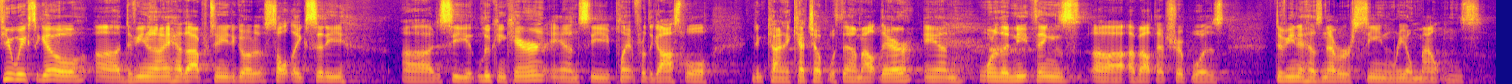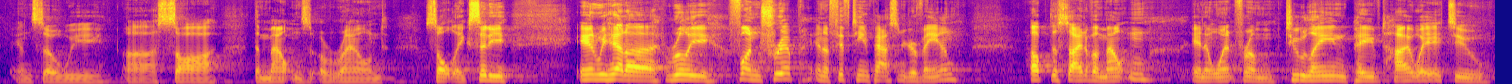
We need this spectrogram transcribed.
few weeks ago, uh, Davina and I had the opportunity to go to Salt Lake City uh, to see Luke and Karen and see Plant for the Gospel and kind of catch up with them out there. And one of the neat things uh, about that trip was Davina has never seen real mountains. And so we uh, saw the mountains around Salt Lake City. And we had a really fun trip in a 15 passenger van up the side of a mountain and it went from two lane paved highway to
